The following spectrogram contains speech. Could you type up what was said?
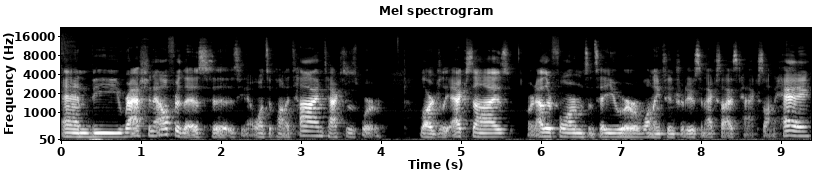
And the rationale for this is you know once upon a time taxes were largely excise or in other forms and say you were wanting to introduce an excise tax on hay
